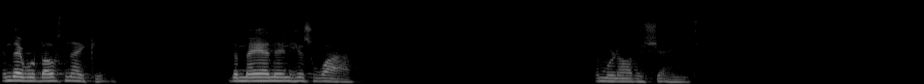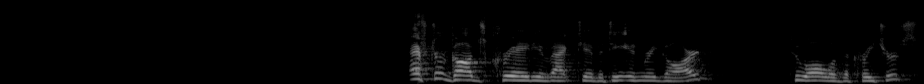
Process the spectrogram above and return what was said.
And they were both naked, the man and his wife, and were not ashamed. After God's creative activity in regard to all of the creatures,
